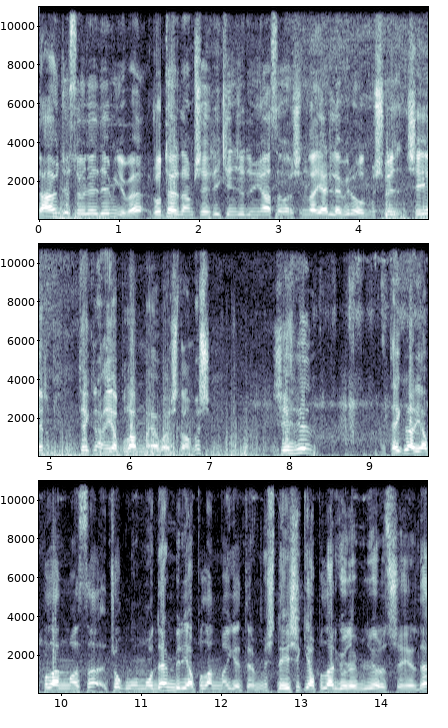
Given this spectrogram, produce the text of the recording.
Daha önce söylediğim gibi Rotterdam şehri 2. Dünya Savaşı'nda yerle bir olmuş ve şehir tekrar yapılanmaya başlamış. Şehrin tekrar yapılanması çok modern bir yapılanma getirmiş. Değişik yapılar görebiliyoruz şehirde.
